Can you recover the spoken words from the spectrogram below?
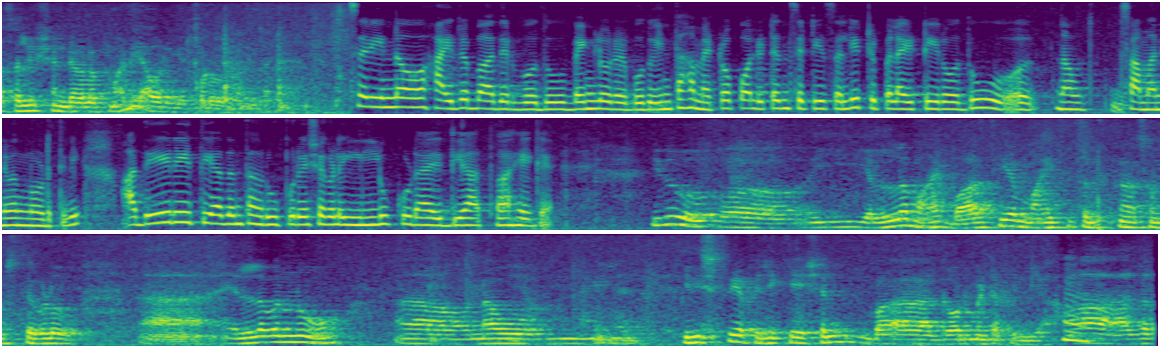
ಆ ಸೊಲ್ಯೂಷನ್ ಡೆವಲಪ್ ಮಾಡಿ ಅವರಿಗೆ ಕೊಡೋದು ಅಂತ. ಸರ್ ಇನ್ನು ಹೈದರಾಬಾದ್ ಇರ್ಬೋದು ಬೆಂಗಳೂರು ಇರ್ಬೋದು ಇಂತಹ ಮೆಟ್ರೋಪಾಲಿಟನ್ ಸಿಟೀಸಲ್ಲಿ ಟ್ರಿಪಲ್ ಐ ಟಿ ಇರೋದು ನಾವು ಸಾಮಾನ್ಯವಾಗಿ ನೋಡ್ತೀವಿ. ಅದೇ ರೀತಿಯಾದಂತಹ ರೂಪುರೇಷೆಗಳು ಇಲ್ಲೂ ಕೂಡ ಇದೆಯಾ ಅಥವಾ ಹೇಗೆ? ಇದು ಈ ಎಲ್ಲ ಮಾಹಿ ಭಾರತೀಯ ಮಾಹಿತಿ ತಂತ್ರಜ್ಞಾನ ಸಂಸ್ಥೆಗಳು ಎಲ್ಲವನ್ನು ನಾವು ಮಿನಿಸ್ಟ್ರಿ ಆಫ್ ಎಜುಕೇಷನ್ ಬಾ ಗೌರ್ಮೆಂಟ್ ಆಫ್ ಇಂಡಿಯಾ ಅದರ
